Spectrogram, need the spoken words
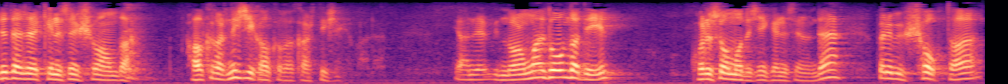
Ne derler kendisine şu anda? Halka karşı, nice halka karşı diyecek böyle. Yani bir normal doğum da değil. Kolisi olmadığı için kendisinin de böyle bir şokta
